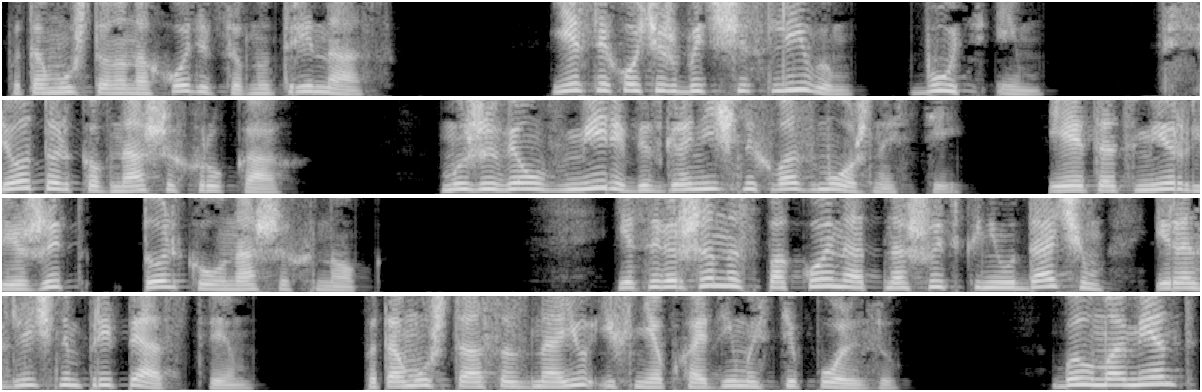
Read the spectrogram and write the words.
потому что оно находится внутри нас. Если хочешь быть счастливым, будь им. Все только в наших руках. Мы живем в мире безграничных возможностей, и этот мир лежит только у наших ног. Я совершенно спокойно отношусь к неудачам и различным препятствиям, потому что осознаю их необходимость и пользу. Был момент,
